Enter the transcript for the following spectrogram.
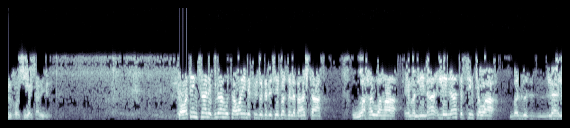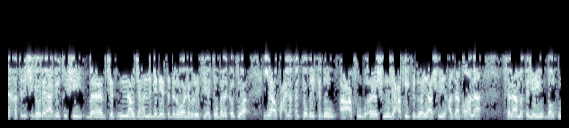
الروجية يكساري بين كواتي إنسان قلاه تاواني نكرد درجة بزل بهشتا وهروها ئێمە لێ ناترسین کەوا لە خەتریشی گەورەی هابێ تووشی بچێت ناو جەهنم بێنێتە دەرەوە لە بەرەوەی ئەیتەوە بنەکەوتووە یاکو علەقل تۆبەی کردو و عفو شمولی عفوی کردووە یاشوی عذاب. ئەوانە سلامەتە لێ بەڵکو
